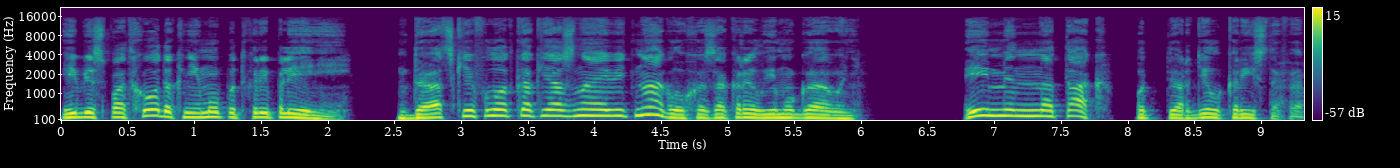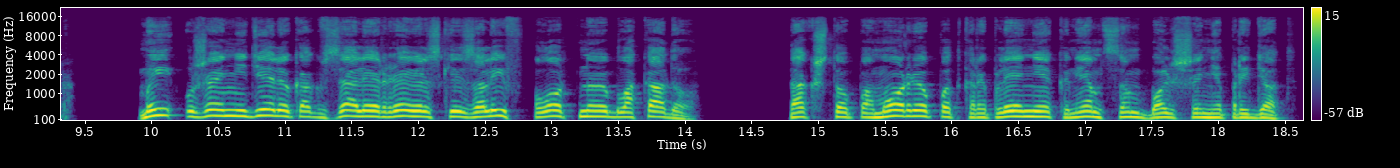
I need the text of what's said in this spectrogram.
и без подхода к нему подкреплений. Датский флот, как я знаю, ведь наглухо закрыл ему гавань. Именно так, подтвердил Кристофер. Мы уже неделю как взяли Ревельский залив в плотную блокаду так что по морю подкрепление к немцам больше не придет.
